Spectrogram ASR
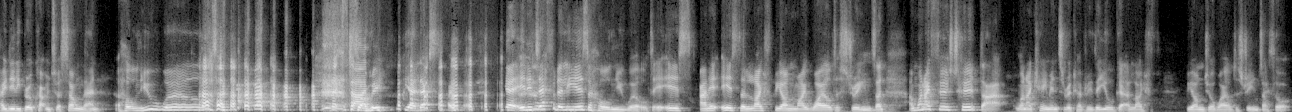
I nearly broke up into a song then. A whole new world. Next time. Sorry. Yeah, next time. Yeah, it, it definitely is a whole new world. It is, and it is the life beyond my wildest dreams. Mm. And and when I first heard that, when I came into recovery, that you'll get a life beyond your wildest dreams, I thought,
